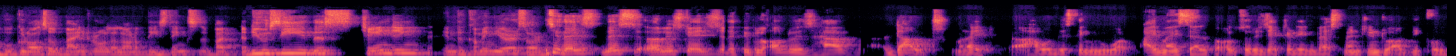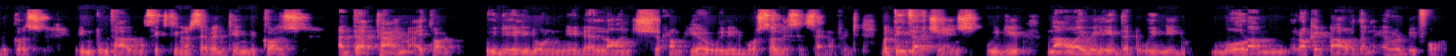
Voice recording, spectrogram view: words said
who could also bankroll a lot of these things. But do you see this changing in the coming years or? See, there's this early stage that people always have doubt, right? Uh, how this thing will work. I myself also rejected investment into Agnikul because in 2016 or 17, because at that time I thought we really don't need a launch from here. We need more services side of it. But things have changed. We do now. I believe that we need more um, rocket power than ever before.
